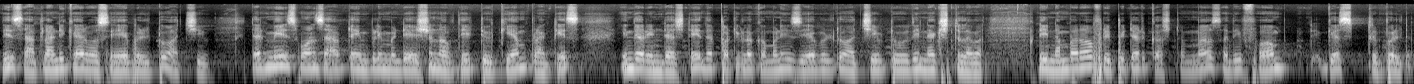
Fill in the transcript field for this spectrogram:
This Atlantic Care was able to achieve. That means once after implementation of the TQM practice in their industry, that particular company is able to achieve to the next level. The number of repeated customers the firm gets tripled.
